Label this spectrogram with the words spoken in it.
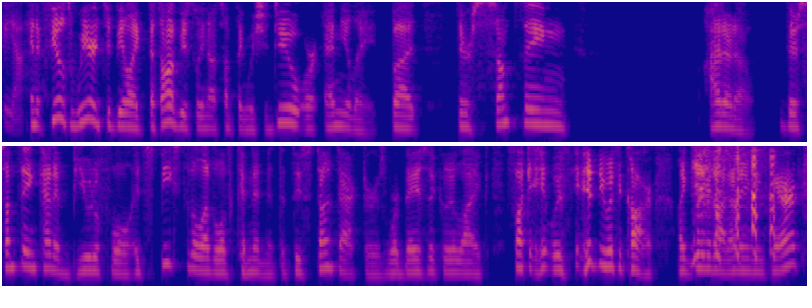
Yeah. And it feels weird to be like, that's obviously not something we should do or emulate, but there's something, I don't know, there's something kind of beautiful. It speaks to the level of commitment that these stunt actors were basically like, fuck it, hit with hit me with the car. Like bring it on. I don't even care.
